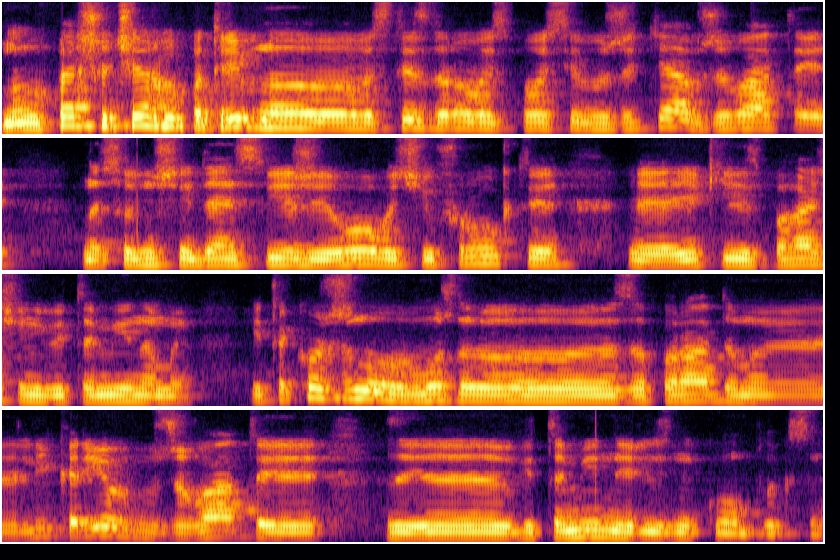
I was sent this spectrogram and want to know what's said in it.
Ну, в першу чергу потрібно вести здоровий спосіб життя, вживати на сьогоднішній день свіжі овочі, фрукти, е, які збагачені вітамінами. І також ну, можна е, за порадами лікарів вживати е, вітамінні різні комплекси.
